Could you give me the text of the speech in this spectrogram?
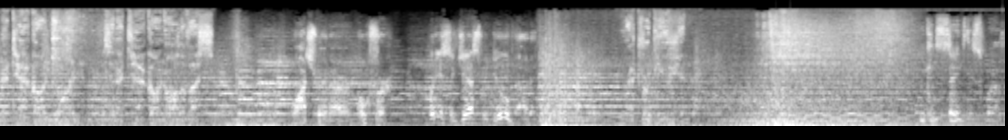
An attack on one is an attack on all of us. Watchmen are over. What do you suggest we do about it? Retribution. We can save this world.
